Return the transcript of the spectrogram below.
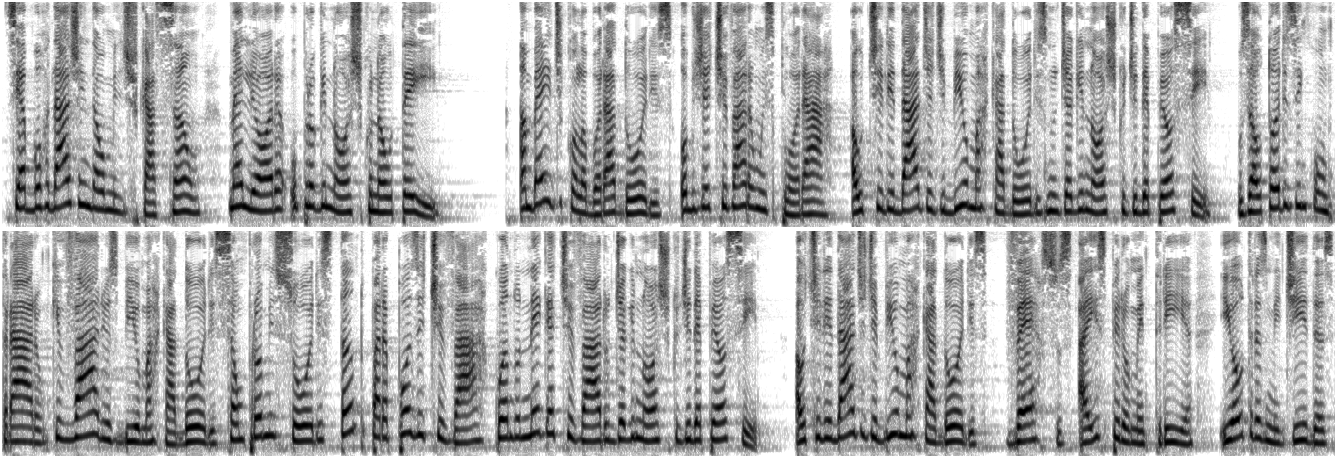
se a abordagem da umidificação melhora o prognóstico na UTI. Ambei de colaboradores objetivaram explorar a utilidade de biomarcadores no diagnóstico de DPOC. Os autores encontraram que vários biomarcadores são promissores tanto para positivar quanto negativar o diagnóstico de DPOC. A utilidade de biomarcadores versus a espirometria e outras medidas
